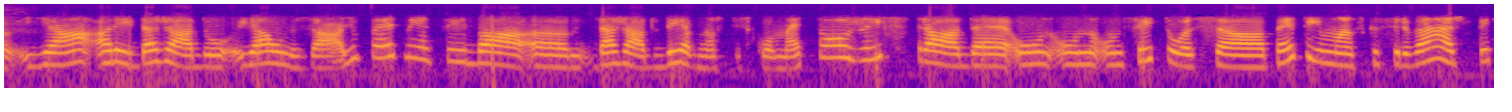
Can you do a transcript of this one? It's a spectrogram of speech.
Uh, jā, arī dažādu jaunu zāļu pētniecībā, uh, dažādu diagnostisko metožu izstrādē un, un, un citos uh, pētījumos, kas ir vērsti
